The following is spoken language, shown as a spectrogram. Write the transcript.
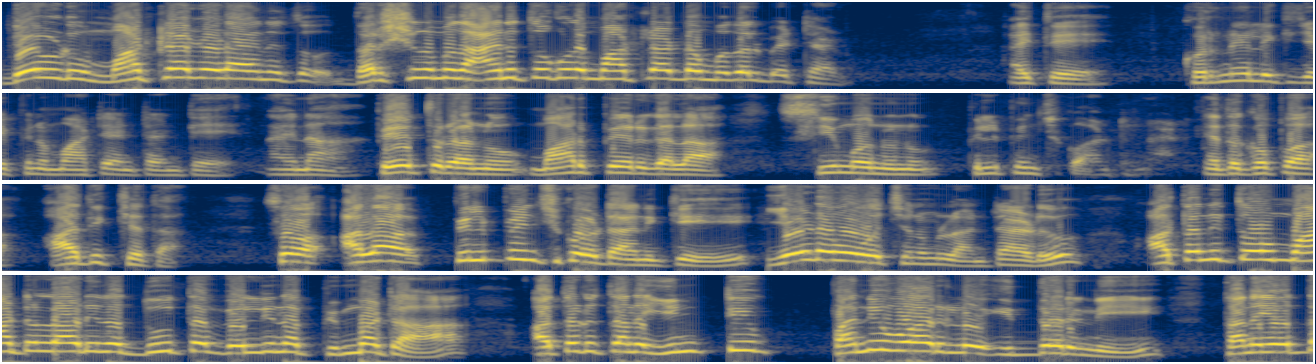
దేవుడు మాట్లాడాడు ఆయనతో దర్శనం మీద ఆయనతో కూడా మాట్లాడడం మొదలుపెట్టాడు. అయితే కొర్నేలికి చెప్పిన మాట ఏంటంటే ఆయన పేతురను మార్పేరు గల సీమోనును పిలిపించుకో అంటున్నాడు. ఎంత గొప్ప ఆధిక్యత. సో అలా పిలిపించుకోవటానికి ఏడవ వచనంలో అంటాడు అతనితో మాట్లాడిన దూత వెళ్ళిన పిమ్మట అతడు తన ఇంటి పనివారిలో ఇద్దరిని తన యొద్ద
